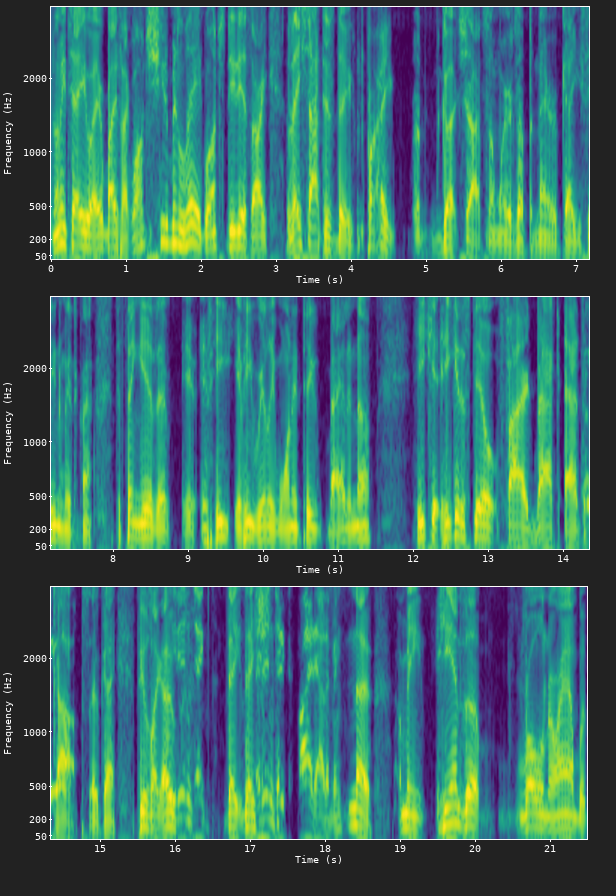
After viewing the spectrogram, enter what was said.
Let me tell you what. Everybody's like, "Why don't you shoot him in the leg? Why don't you do this?" All right, they shot this dude. Probably a gut shot somewhere is up in there. Okay, you seen him hit the ground. The thing is, if, if if he if he really wanted to bad enough, he could he could have still fired back at the oh, cops. Okay, people like, oh, take. they they, They sh- didn't take a fight out of him. no, I mean he ends up rolling around, but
